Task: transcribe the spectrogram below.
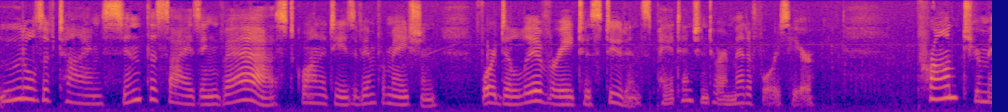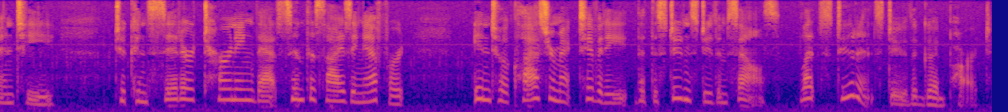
oodles of time synthesizing vast quantities of information for delivery to students, pay attention to our metaphors here. Prompt your mentee to consider turning that synthesizing effort into a classroom activity that the students do themselves. Let students do the good part.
